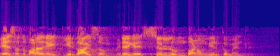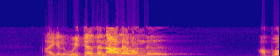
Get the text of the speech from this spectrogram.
வேசத்து வலதுகை தீர்க்காயுசும் இடதுகை செல்லும் பணம் இருக்கும் என்று. ஆகிய உயிர்த்ததுனால வந்து அப்போ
